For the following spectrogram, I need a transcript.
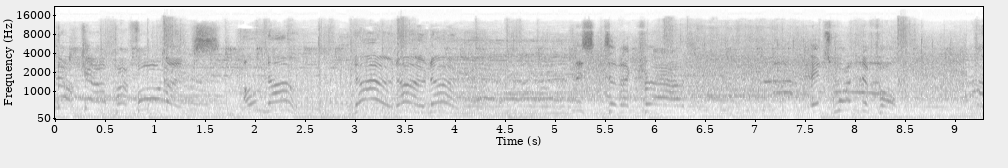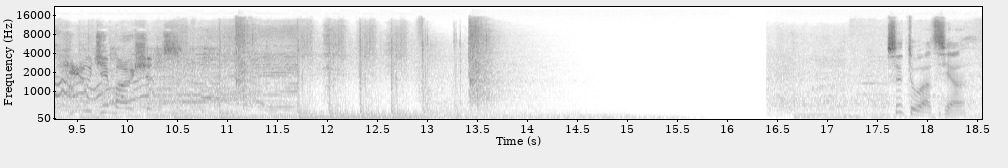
knockout performance. Oh no, no, no, no. Listen to the crowd. It's wonderful. Huge emotions. Sytuacja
